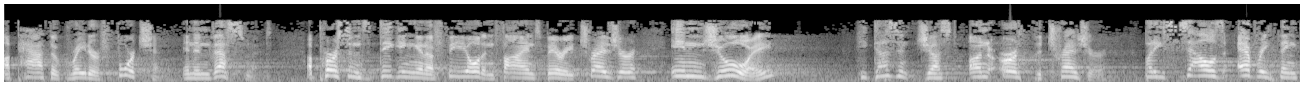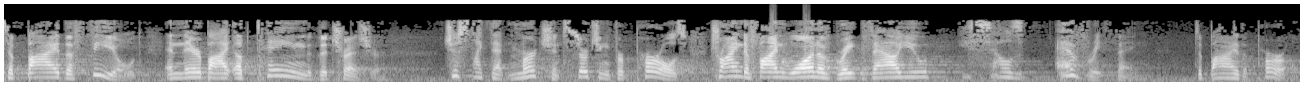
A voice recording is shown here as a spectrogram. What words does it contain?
a path of greater fortune in investment. A person's digging in a field and finds buried treasure in joy. He doesn't just unearth the treasure, but he sells everything to buy the field and thereby obtain the treasure. Just like that merchant searching for pearls, trying to find one of great value, he sells everything to buy the pearl.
